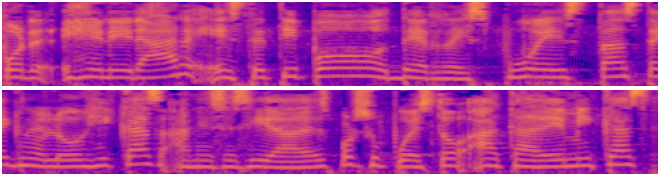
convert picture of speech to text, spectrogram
por generar este tipo de respuestas tecnológicas a necesidades, por supuesto, académicas.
